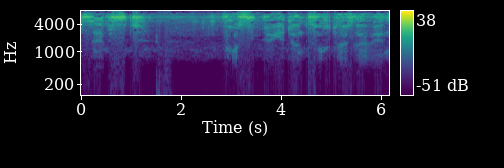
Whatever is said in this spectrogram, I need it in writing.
selbst Prostituierte und Zuchthäusler werden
